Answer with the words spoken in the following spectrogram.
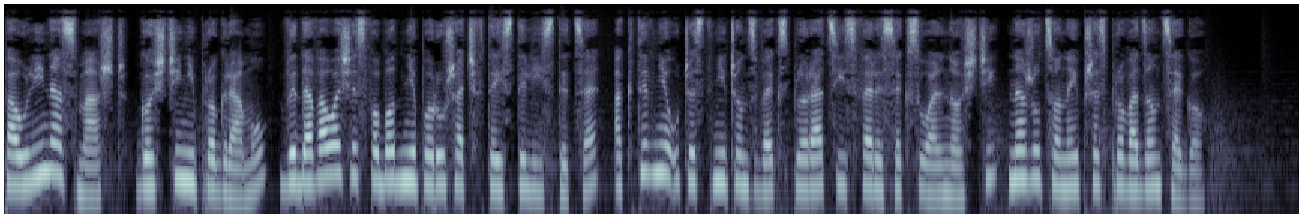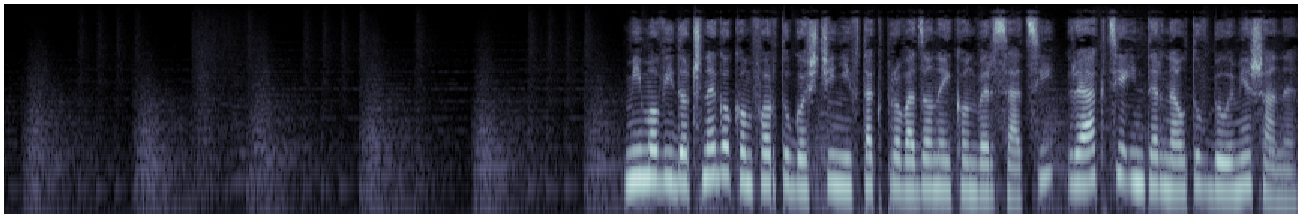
Paulina Smaszcz, gościni programu, wydawała się swobodnie poruszać w tej stylistyce, aktywnie uczestnicząc w eksploracji sfery seksualności, narzuconej przez prowadzącego. Mimo widocznego komfortu gościni w tak prowadzonej konwersacji, reakcje internautów były mieszane.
